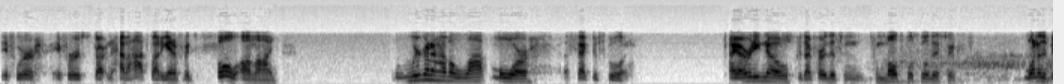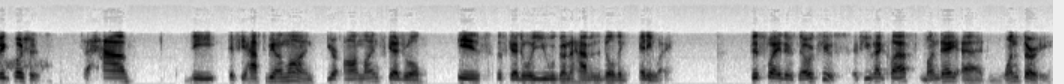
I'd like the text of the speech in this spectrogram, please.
if we're if we're starting to have a hotspot again, if it's full online, we're going to have a lot more effective schooling. I already know because I've heard this from, from multiple school districts. One of the big pushes to have the if you have to be online, your online schedule is the schedule you were going to have in the building anyway. This way, there's no excuse. If you had class Monday at 1:30,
